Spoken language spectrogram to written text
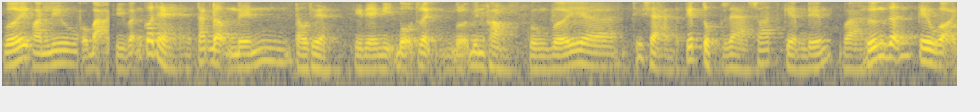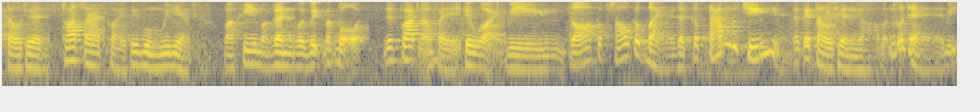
Với hoàn lưu của bão thì vẫn có thể tác động đến tàu thuyền. Thì đề nghị Bộ Tư lệnh Bộ đội Biên phòng cùng với ờ, thủy sản tiếp tục giả soát kiểm đếm và hướng dẫn kêu gọi tàu thuyền thoát ra khỏi cái vùng nguy hiểm. Mà khi mà gần với vịnh Bắc Bộ rất khoát là phải kêu gọi vì gió cấp 6, cấp 7, giật cấp 8, cấp 9 thì các cái tàu thuyền nhỏ vẫn có thể bị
